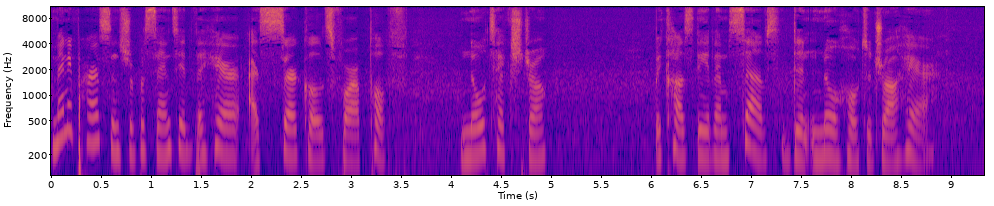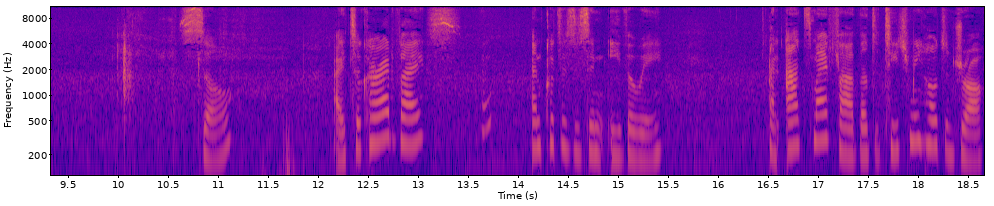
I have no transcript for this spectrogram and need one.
many persons represented the hair as circles for a puff, no texture, because they themselves didn't know how to draw hair. So, I took her advice and criticism either way and asked my father to teach me how to draw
